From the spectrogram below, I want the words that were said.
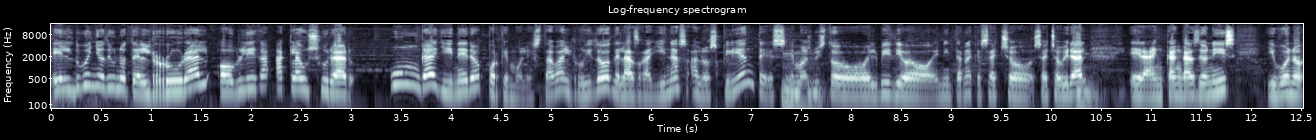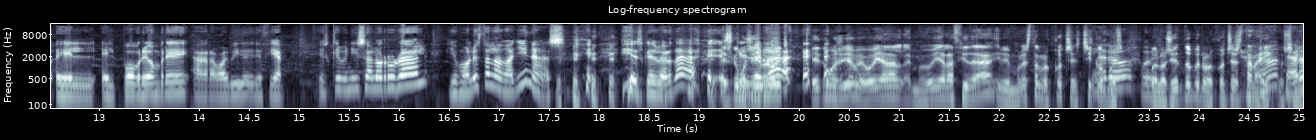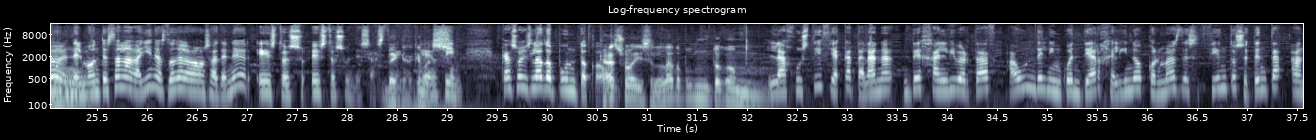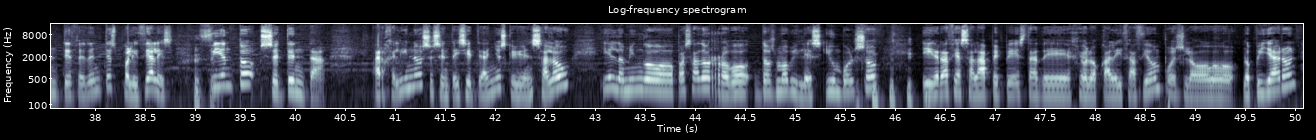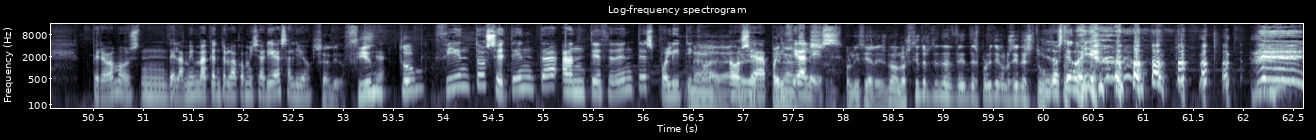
El dueño de un hotel rural obliga a clausurar un gallinero porque molestaba el ruido de las gallinas a los clientes. Mm. Hemos visto el vídeo en internet que se ha hecho, se ha hecho viral, Mm. era en Cangas de Onís, y bueno, el, el pobre hombre ha grabado el vídeo y decía, es que venís a lo rural y os molestan las gallinas. y es que es verdad, es, Es como, que si es yo me, voy, verdad. es como si yo me voy, a la, me voy a la ciudad y me molestan los coches, chico. Claro, pues, pues- pues lo siento, pero los coches están ahí. Claro, o sea, claro, no- en el monte están las gallinas, ¿dónde las vamos a tener? Esto es, esto es un desastre. Venga, ¿qué En más? fin, casoaislado.com. Casoaislado.com. La justicia catalana deja en libertad a un delincuente argelino con más de 170 antecedentes policiales. 170. Argelino, 67 años, que vive en Salou, y el domingo pasado robó dos móviles y un bolso, y gracias a la APP esta de geolocalización, pues lo, lo pillaron, pero vamos, mm, de la misma que entró en la comisaría salió. Salió ciento. 170 antecedentes políticos, nada, o sea, penales, policiales. policiales. No, los 170 antecedentes políticos los tienes tú. Los tengo yo.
